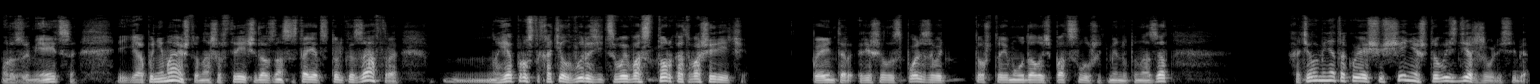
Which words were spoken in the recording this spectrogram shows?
Разумеется. Я понимаю, что наша встреча должна состояться только завтра, но я просто хотел выразить свой восторг от вашей речи. Пейнтер решил использовать то, что ему удалось подслушать минуту назад, хотя у меня такое ощущение, что вы сдерживали себя.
